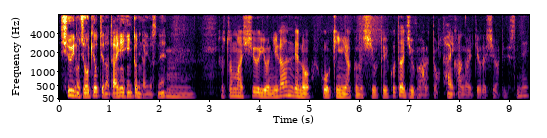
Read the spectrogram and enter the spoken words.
周囲の状況っていうのは大変ヒントになりますね。うんそるとまあ周囲を睨んでの抗菌薬の使用ということは十分あると考はいえてよろしいわけですね。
